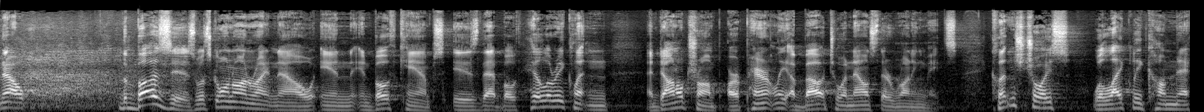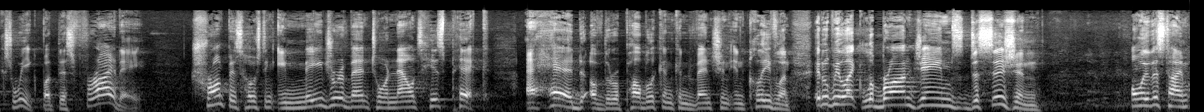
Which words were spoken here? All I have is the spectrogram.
Now, the buzz is what's going on right now in, in both camps is that both Hillary Clinton and Donald Trump are apparently about to announce their running mates. Clinton's choice will likely come next week, but this Friday, Trump is hosting a major event to announce his pick ahead of the Republican convention in Cleveland. It'll be like LeBron James' decision, only this time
